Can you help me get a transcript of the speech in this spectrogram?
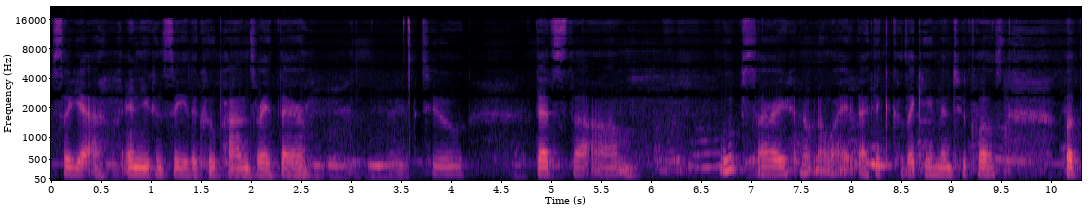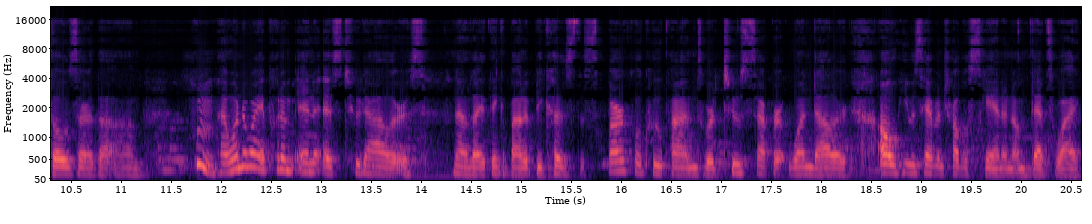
So yeah, and you can see the coupons right there. Two, that's the, um, oops, sorry, I don't know why, I think because I came in too close. But those are the, um, hmm, I wonder why I put them in as $2 now that I think about it, because the Sparkle coupons were two separate $1. Oh, he was having trouble scanning them. That's why.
